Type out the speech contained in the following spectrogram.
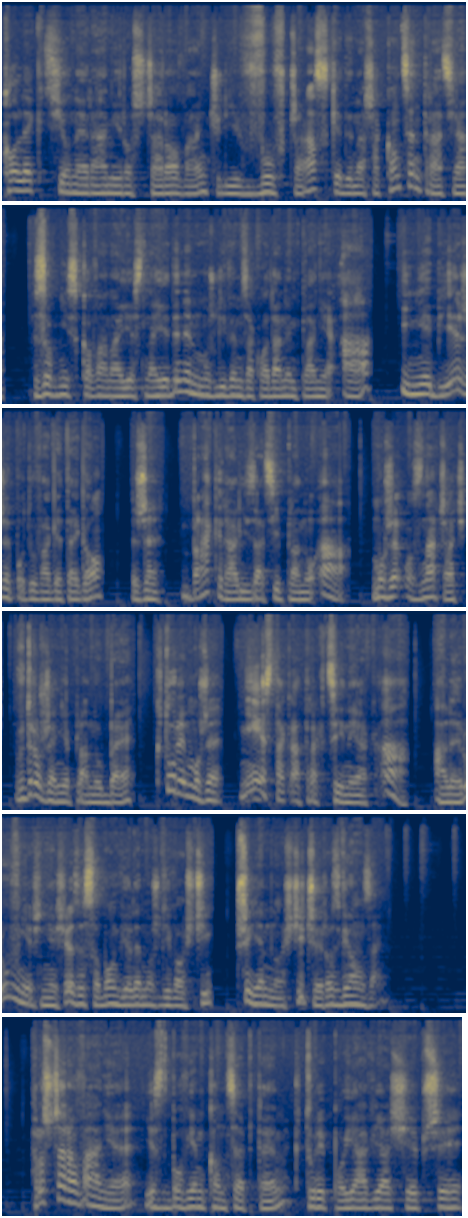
kolekcjonerami rozczarowań, czyli wówczas, kiedy nasza koncentracja zogniskowana jest na jedynym możliwym zakładanym planie A i nie bierze pod uwagę tego, że brak realizacji planu A może oznaczać wdrożenie planu B, który może nie jest tak atrakcyjny jak A, ale również niesie ze sobą wiele możliwości, przyjemności czy rozwiązań. Rozczarowanie jest bowiem konceptem, który pojawia się przy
